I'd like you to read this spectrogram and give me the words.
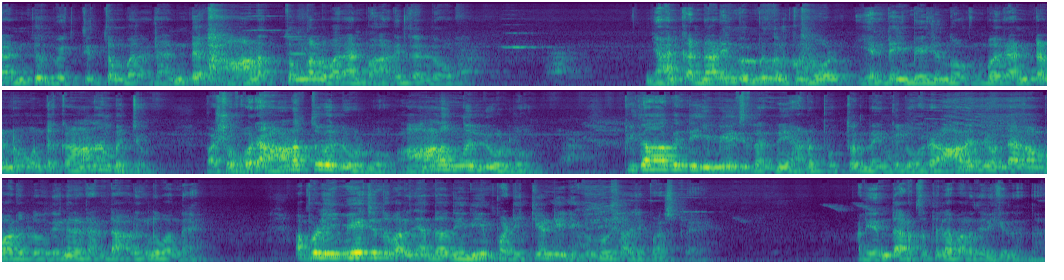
രണ്ട് വ്യക്തിത്വം വരാൻ രണ്ട് ആണത്വങ്ങൾ വരാൻ പാടില്ലല്ലോ. ഞാൻ കണ്ണാടിയിൽ മുമ്പ് നിൽക്കുമ്പോൾ എന്റെ ഇമേജ് നോക്കുമ്പോൾ രണ്ടെണ്ണം ഉണ്ട് കാണാൻ പറ്റും. പക്ഷെ ഒരാളത്വമല്ലേ ഉള്ളൂ ആളൊന്നല്ലേ ഉള്ളൂ. പിതാവിന്റെ ഇമേജ് തന്നെയാണ് പുത്രനെങ്കിൽ ഒരാളല്ലേ ഉണ്ടാകാൻ പാടുള്ളൂ. ഇതെങ്ങനെ രണ്ടാളുകൾ വന്നേ? അപ്പോൾ ഇമേജ് എന്ന് പറഞ്ഞാൽ എന്താ? ഇനിയും പഠിക്കേണ്ടിയിരിക്കുന്നു ഷാജി പാസ്റ്ററെ. അത് എന്ത് അർത്ഥത്തിലാണ് പറഞ്ഞിരിക്കുന്നത്? എന്താ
